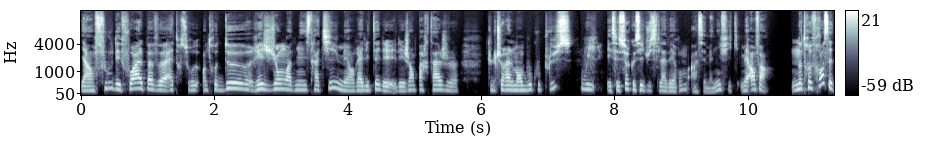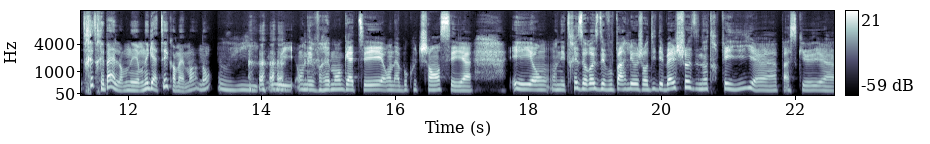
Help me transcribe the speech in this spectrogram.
il y a un flou des fois. Elles peuvent être sur, entre deux régions administratives, mais en réalité, les, les gens partagent culturellement beaucoup plus. Oui. Et c'est sûr que si tu cites l'Aveyron, ah c'est magnifique. Mais enfin. Notre France est très très belle. On est on est gâté quand même, hein, non? Oui, oui, on est vraiment gâtés, on a beaucoup de chance et euh, et on, on est très heureuse de vous parler aujourd'hui des belles choses de notre pays euh, parce que euh,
